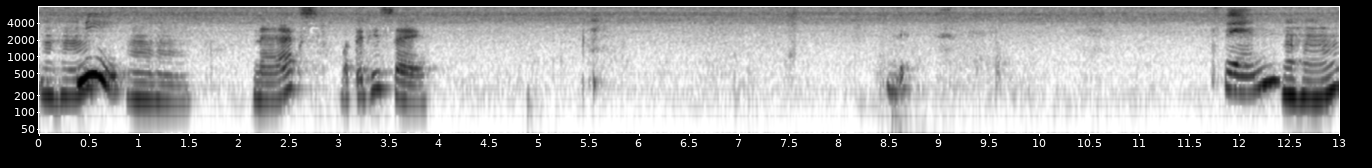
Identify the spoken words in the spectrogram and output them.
Mhm. me. Mm-hmm. Next. What did he say? Then Mm-hmm.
